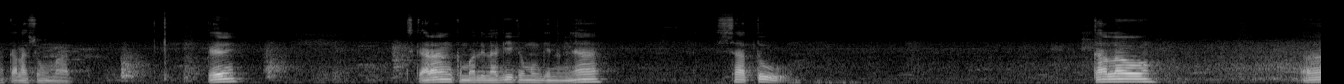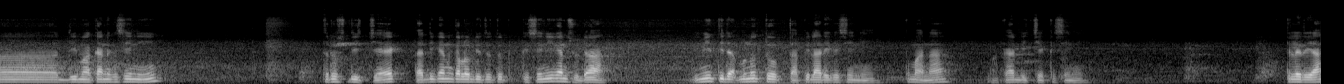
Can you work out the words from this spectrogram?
maka langsung mat Oke. Sekarang kembali lagi kemungkinannya satu. Kalau uh, dimakan ke sini terus dicek, tadi kan kalau ditutup ke sini kan sudah. Ini tidak menutup tapi lari ke sini. Ke mana? Maka dicek ke sini. Clear ya,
